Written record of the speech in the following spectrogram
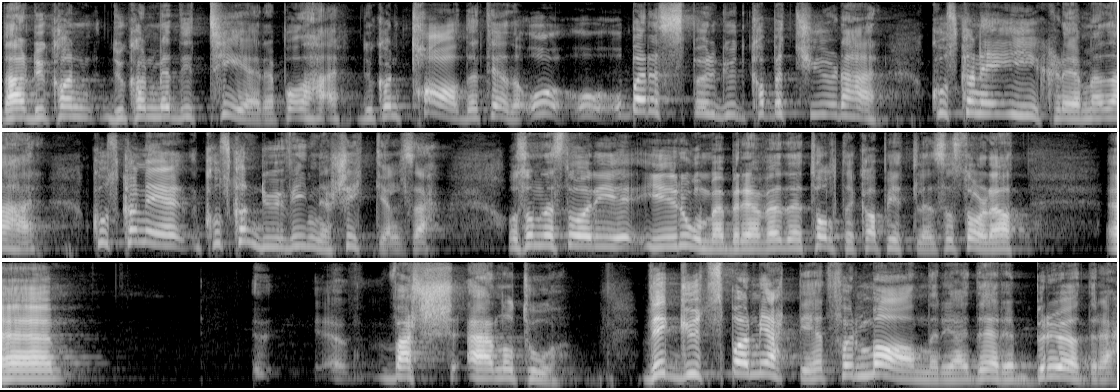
der du kan, du kan meditere på det her. Du kan ta det til deg og, og, og bare spørre Gud hva betyr det her. Hvordan kan jeg ikle meg det her? Hvordan kan, jeg, hvordan kan du vinne skikkelse? Og Som det står i, i Romerbrevet, det tolvte kapitlet, så står det at eh, vers 1 og 2. Ved Guds barmhjertighet formaner jeg dere brødre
